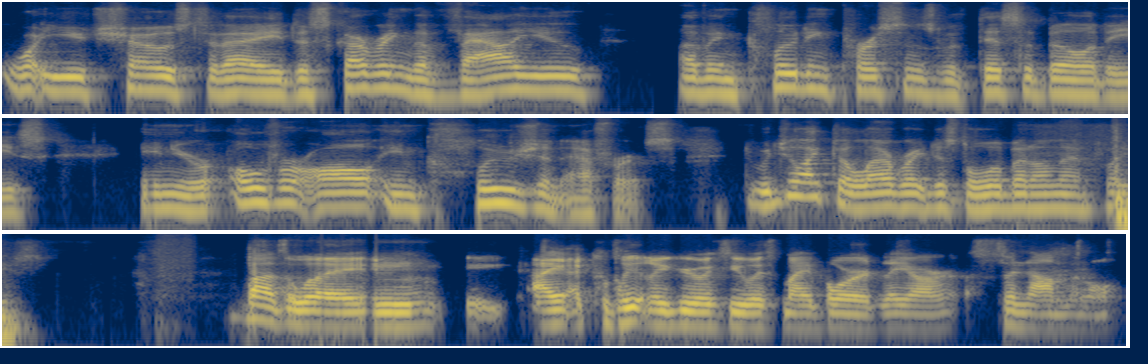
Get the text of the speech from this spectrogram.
what you chose today discovering the value of including persons with disabilities in your overall inclusion efforts. Would you like to elaborate just a little bit on that please? By the way i completely agree with you with my board. They are phenomenal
